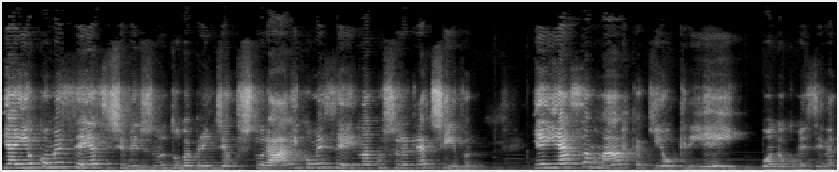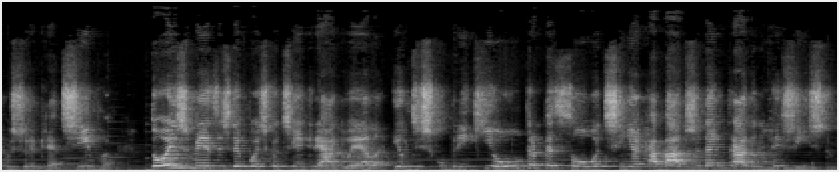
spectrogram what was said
E aí eu comecei a assistir vídeos no YouTube, aprendi a costurar e comecei na costura criativa. E aí essa marca que eu criei quando eu comecei na costura criativa, dois meses depois que eu tinha criado ela, eu descobri que outra pessoa tinha acabado de dar entrada no registro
